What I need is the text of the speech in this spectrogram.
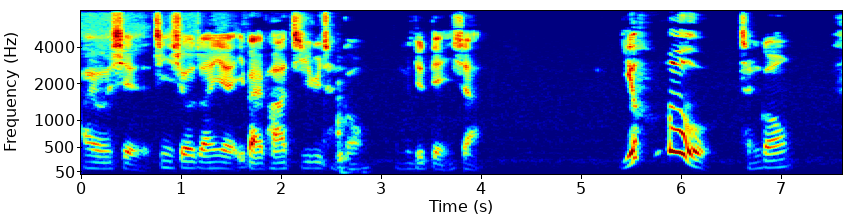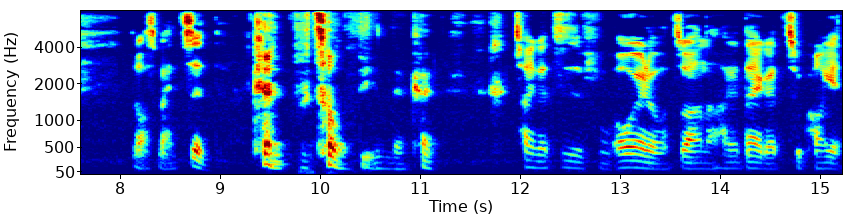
还有写进修专业一百趴几率成功，我们就点一下。哟吼，成功！老师蛮正的，看不重点的看，穿一个制服 OL 装，然后又戴个粗框眼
